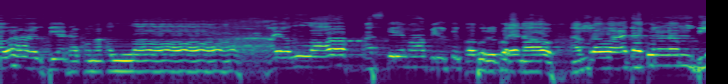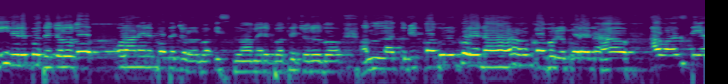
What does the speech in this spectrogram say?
আওয়াজ দিয়ে ডাকো না আল্লাহ। আজকের মাহফিলকে কবুল করে নাও। আমরা ওয়াদা করলাম দ্বীনের পথে চলবো কোরআনের পথে চলবো ইসলামের পথে চলবো। আল্লাহ তুমি কবুল করে নাও কবুল করে নাও। আওয়াজ দিয়ে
